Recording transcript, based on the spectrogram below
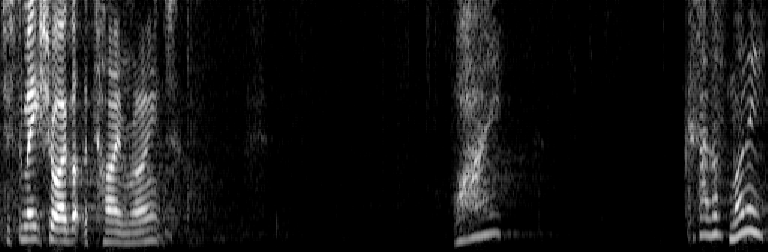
just to make sure I got the time right. Why? Because I love money.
